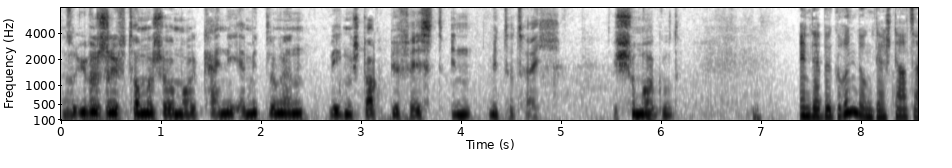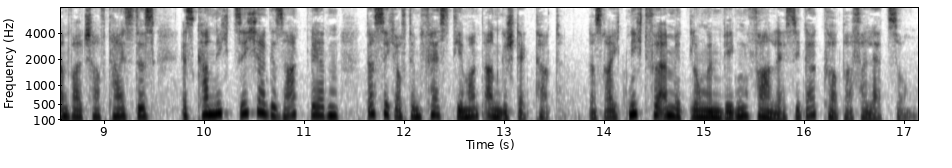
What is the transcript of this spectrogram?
Also Überschrift haben wir schon mal keine Ermittlungen wegen Starkbierfest in Mitterteich. Ist schon mal gut. In der Begründung der Staatsanwaltschaft heißt es, es kann nicht sicher gesagt werden, dass sich auf dem Fest jemand angesteckt hat. Das reicht nicht für Ermittlungen wegen fahrlässiger Körperverletzung.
